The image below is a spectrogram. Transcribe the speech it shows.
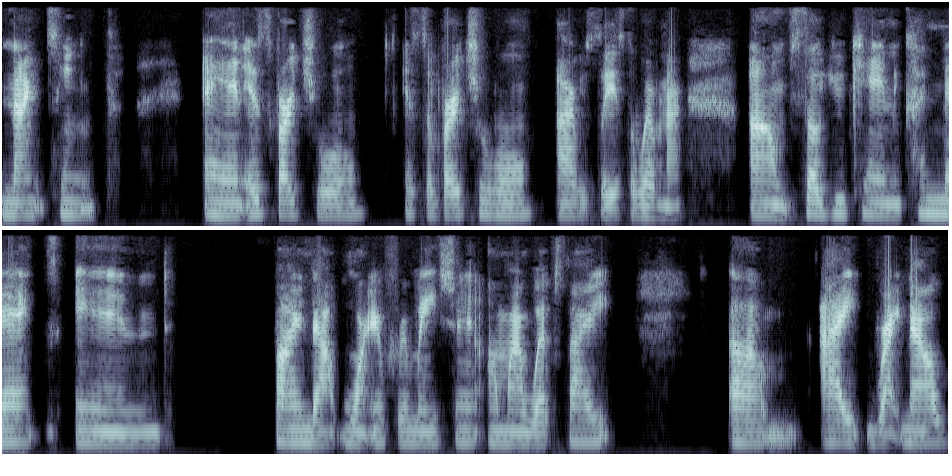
19th and it's virtual. It's a virtual obviously it's a webinar. Um, so you can connect and find out more information on my website. Um, i right now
